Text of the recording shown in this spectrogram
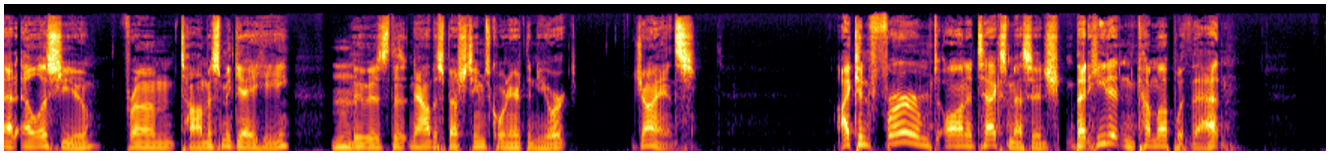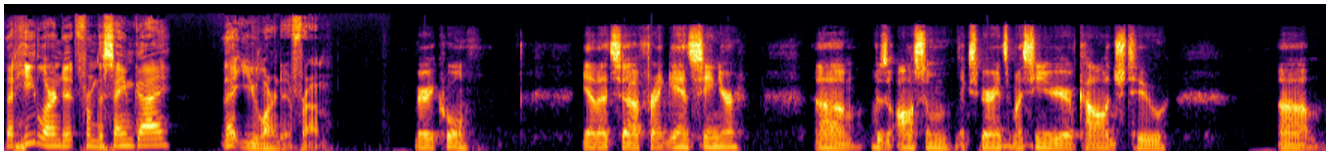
at LSU from Thomas McGaughey, mm. who is the, now the special teams coordinator at the New York Giants. I confirmed on a text message that he didn't come up with that, that he learned it from the same guy that you learned it from. Very cool. Yeah, that's uh, Frank Gansz Sr. Um, it was an awesome experience my senior year of college to um,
